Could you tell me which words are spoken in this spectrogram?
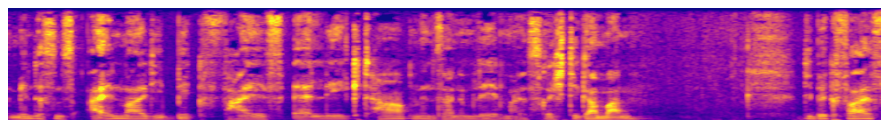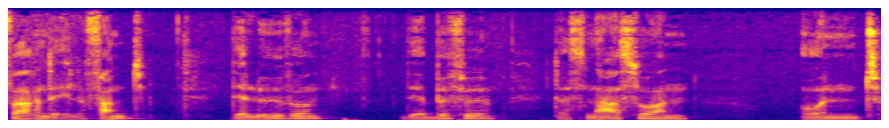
mindestens einmal die Big Five erlegt haben in seinem Leben als richtiger Mann. Die Big Five waren der Elefant, der Löwe, der Büffel, das Nashorn und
